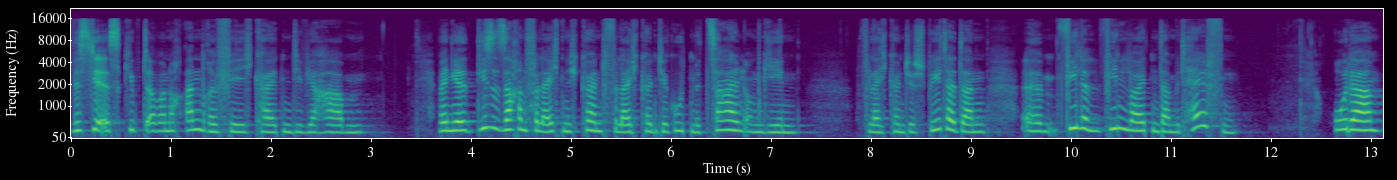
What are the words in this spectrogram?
Wisst ihr, es gibt aber noch andere Fähigkeiten, die wir haben. Wenn ihr diese Sachen vielleicht nicht könnt, vielleicht könnt ihr gut mit Zahlen umgehen. Vielleicht könnt ihr später dann äh, viele, vielen Leuten damit helfen. Oder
